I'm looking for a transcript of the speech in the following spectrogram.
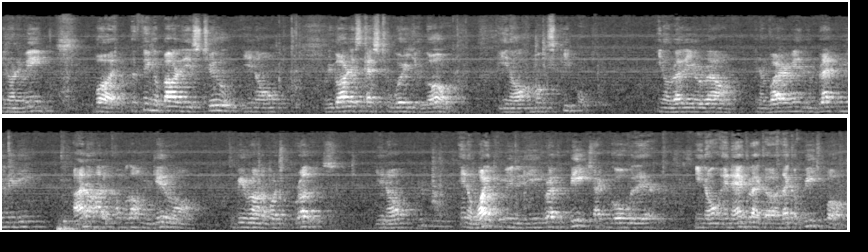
You know what I mean? But the thing about it is too, you know, regardless as to where you go, you know, amongst people, you know, whether you're around an environment, a black community, I know how to come along and get along to be around a bunch of brothers, you know. In a white community, we're at the beach, I can go over there, you know, and act like a, like a beach ball.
